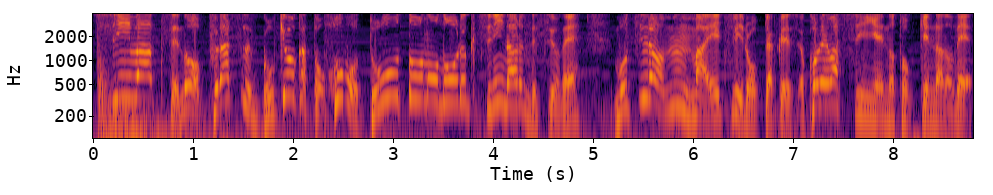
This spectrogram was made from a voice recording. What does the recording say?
神話アクセのプラス5強化とほぼ同等の能力値になるんですよね。もちろん、まあ HP600 ですよ。これは深淵の特権なので、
